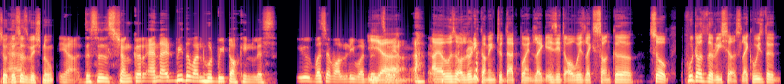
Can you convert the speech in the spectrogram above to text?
So this is Vishnu. Yeah, this is Shankar, and I'd be the one who'd be talking less. You must have already wondered. Yeah. So yeah. I was already coming to that point. Like, is it always like Sankar? So, who does the research? Like, who is the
